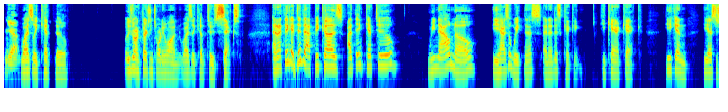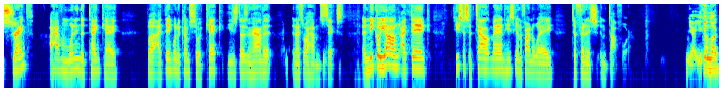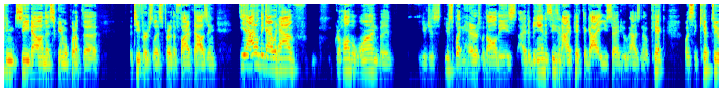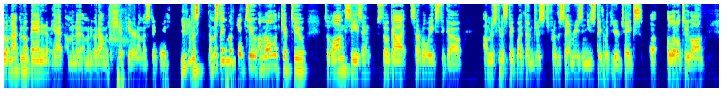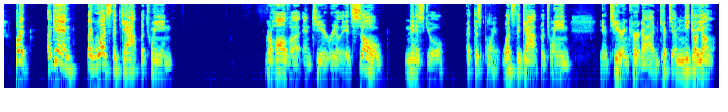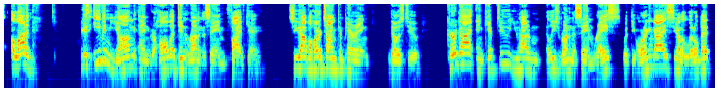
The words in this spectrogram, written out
Yeah. Wesley Kiptoo. Who's run thirteen twenty one, Wesley Kiptoo sixth. And I think I did that because I think Kiptoo, we now know he has a weakness, and it is kicking. He can't kick. He can. He has the strength. I have him winning the 10k, but I think when it comes to a kick, he just doesn't have it, and that's why I have him sixth. And Nico Young, I think he's just a talent man. He's going to find a way to finish in the top four. Yeah, you can look and see now on the screen. We'll put up the the TFRRS list for the five thousand. Yeah, I don't think I would have Grijalva won, but you're just you're splitting hairs with all these. At the beginning of the season, I picked the guy you said who has no kick, What's the Wesley Kiptoo. I'm not going to abandon him yet. I'm gonna I'm gonna go down with the ship here, and I'm gonna stick with I'm gonna, I'm gonna stick with Kiptoo. I'm rolling with Kiptoo. It's a long season. Still got several weeks to go. I'm just gonna stick with them just for the same reason you stick That's a- with your takes a, a little too long. But again, like what's the gap between Grijalva and Teare really? It's so minuscule at this point. What's the gap between you know Teare and Kurgat and Kiptoo? I mean Nico Young. A lot of because even Young and Grijalva didn't run in the same 5K. So you have a hard time comparing those two. Kurgat and Kiptoo, you had them at least run in the same race with the Oregon guys. So you have a little bit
